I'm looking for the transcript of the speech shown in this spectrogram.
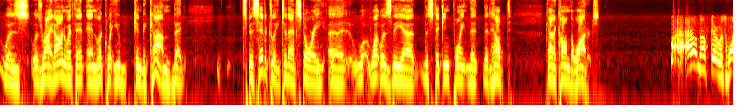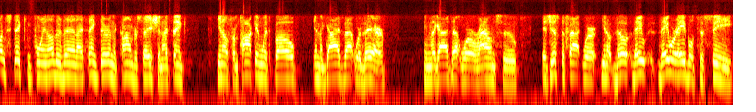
was was right on with it, and look what you can become. But specifically to that story, uh, wh- what was the uh, the sticking point that that helped kind of calm the waters? Well, I don't know if there was one sticking point other than I think during the conversation, I think, you know, from talking with Bo and the guys that were there and the guys that were around Suh, it's just the fact where, you know, though they they were able to see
